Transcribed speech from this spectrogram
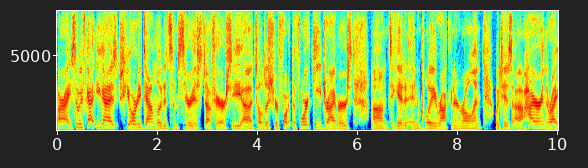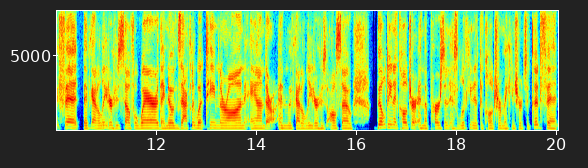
All right, so we've got you guys. She already downloaded some serious stuff here. She uh, told us your four, the four key drivers um, to get an employee rocking and rolling, which is uh, hiring the right fit. They've got a leader who's self-aware. They know exactly what team they're on, and they're and we've got a leader who's also building a culture and the person is looking at the culture making sure it's a good fit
